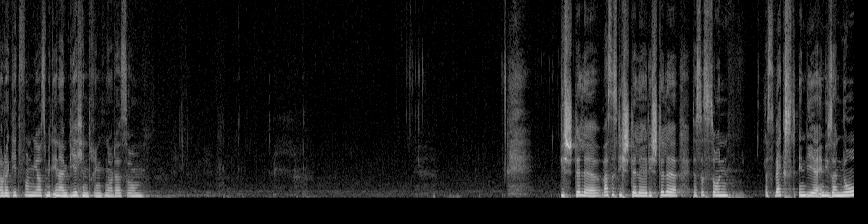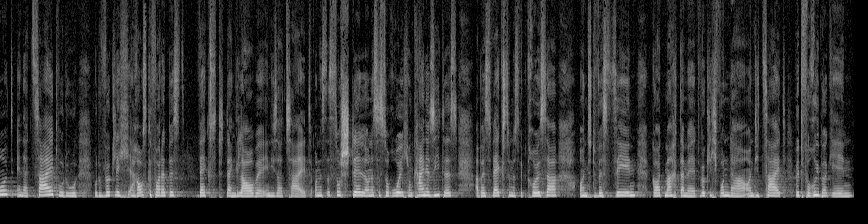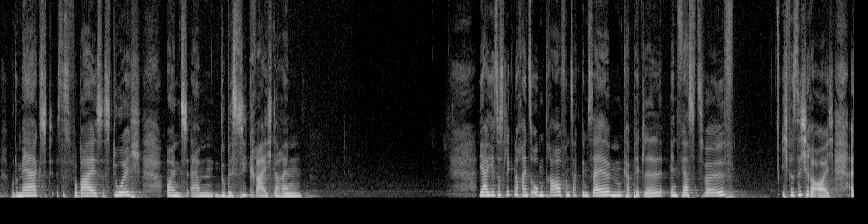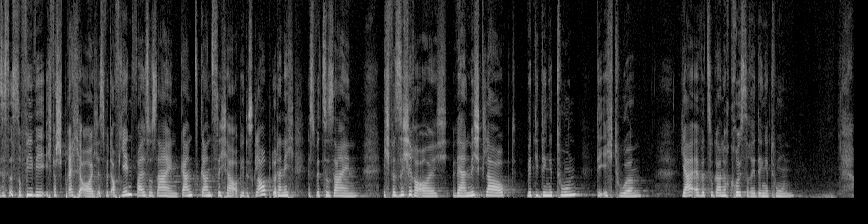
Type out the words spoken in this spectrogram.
Oder geht von mir aus mit ihnen ein Bierchen trinken oder so. Die Stille, was ist die Stille? Die Stille, das ist so ein, das wächst in dir, in dieser Not, in der Zeit, wo du, wo du wirklich herausgefordert bist, wächst dein Glaube in dieser Zeit. Und es ist so still und es ist so ruhig und keiner sieht es, aber es wächst und es wird größer und du wirst sehen, Gott macht damit wirklich Wunder und die Zeit wird vorübergehen, wo du merkst, es ist vorbei, es ist durch und ähm, du bist siegreich darin. Ja, Jesus legt noch eins oben drauf und sagt im selben Kapitel in Vers 12, ich versichere euch, also es ist so viel wie, ich verspreche euch, es wird auf jeden Fall so sein, ganz, ganz sicher, ob ihr das glaubt oder nicht, es wird so sein. Ich versichere euch, wer an mich glaubt, wird die Dinge tun, die ich tue. Ja, er wird sogar noch größere Dinge tun.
